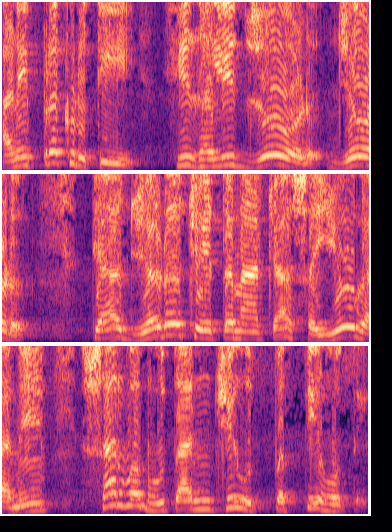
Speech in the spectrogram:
आणि प्रकृती ही झाली जोड जड. त्या जड चेतनाच्या संयोगाने सर्व भूतांची उत्पत्ती होते.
